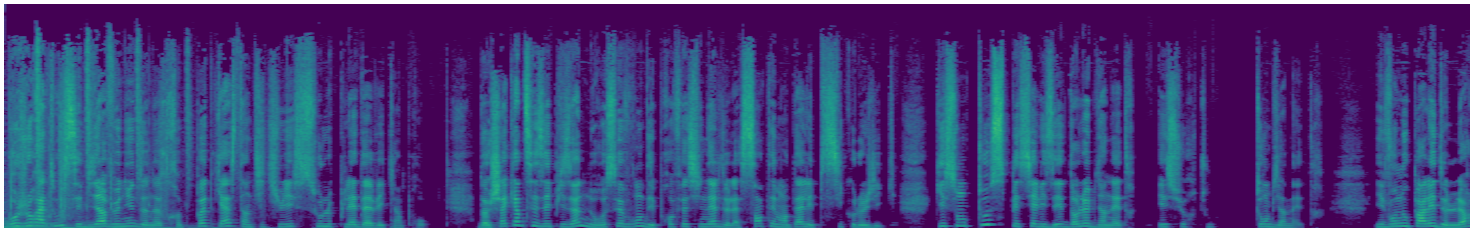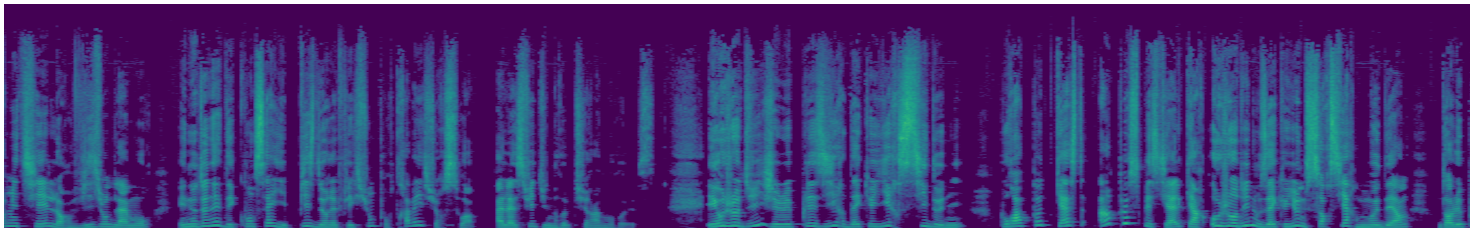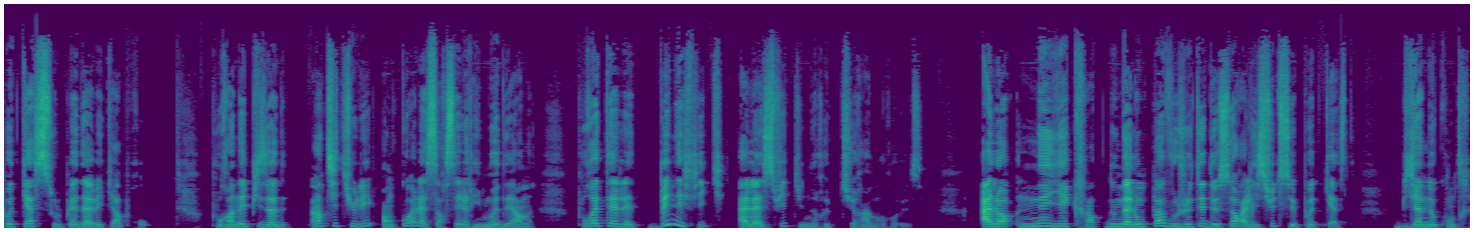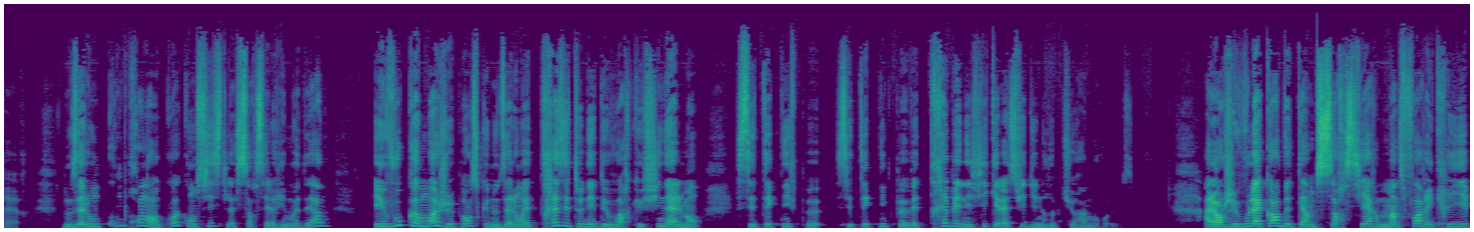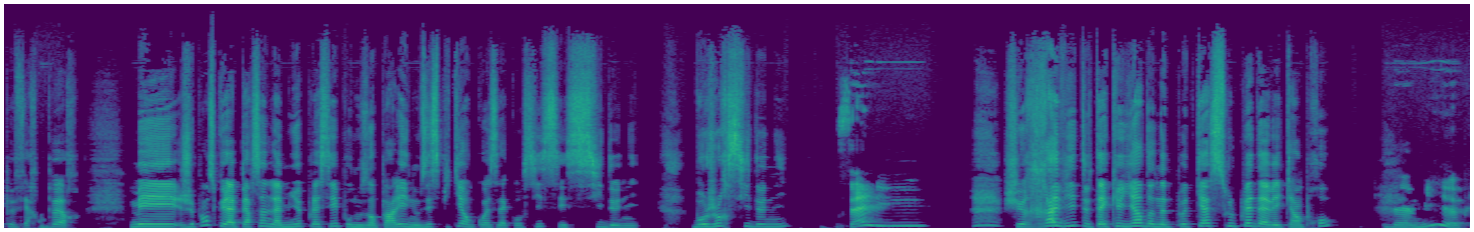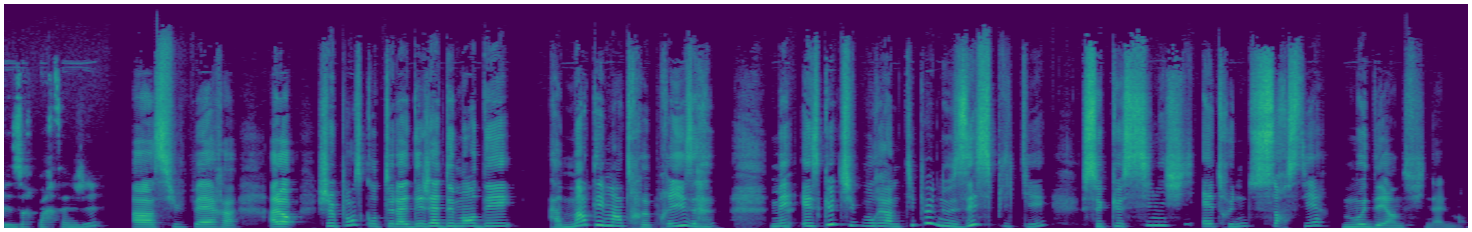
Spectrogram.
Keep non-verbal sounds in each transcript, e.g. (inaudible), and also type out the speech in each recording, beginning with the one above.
Bonjour à tous et bienvenue dans notre podcast intitulé Sous le plaid avec un pro. Dans chacun de ces épisodes, nous recevrons des professionnels de la santé mentale et psychologique, qui sont tous spécialisés dans le bien-être et surtout ton bien-être. Ils vont nous parler de leur métier, leur vision de l'amour et nous donner des conseils et pistes de réflexion pour travailler sur soi à la suite d'une rupture amoureuse. Et aujourd'hui, j'ai le plaisir d'accueillir Sidonie pour un podcast un peu spécial car aujourd'hui nous accueillons une sorcière moderne dans le podcast Sous le plaid avec un pro. Pour un épisode intitulé En quoi la sorcellerie moderne pourrait-elle être bénéfique à la suite d'une rupture amoureuse? Alors n'ayez crainte, nous n'allons pas vous jeter de sort à l'issue de ce podcast. Bien au contraire. Nous allons comprendre en quoi consiste la sorcellerie moderne et vous, comme moi, je pense que nous allons être très étonnés de voir que finalement, ces techniques, peuvent être très bénéfiques à la suite d'une rupture amoureuse. Alors, je vous l'accorde, le terme sorcière, maintes fois écrié, peut faire peur. Mais je pense que la personne la mieux placée pour nous en parler et nous expliquer en quoi ça consiste, c'est Sidonie. Bonjour Sidonie. Salut Je suis ravie de t'accueillir dans notre podcast Sous le plaid avec un pro. Ben oui, plaisir partagé. Ah, super. Alors, je pense qu'on te l'a déjà demandé à maintes et maintes reprises, (laughs) mais (laughs) est-ce que tu pourrais un petit peu nous expliquer ce que signifie être une sorcière moderne finalement?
